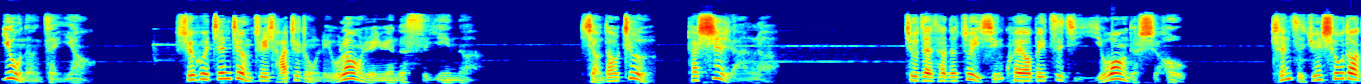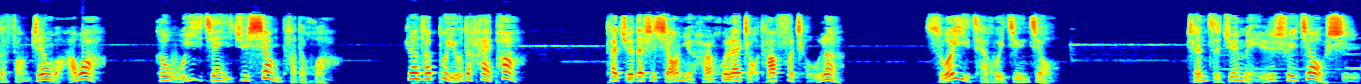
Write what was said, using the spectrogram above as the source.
又能怎样？谁会真正追查这种流浪人员的死因呢？想到这，他释然了。就在他的罪行快要被自己遗忘的时候，陈子君收到的仿真娃娃和无意间一句像他的话，让他不由得害怕。他觉得是小女孩回来找他复仇了，所以才会惊叫。陈子君每日睡觉时，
